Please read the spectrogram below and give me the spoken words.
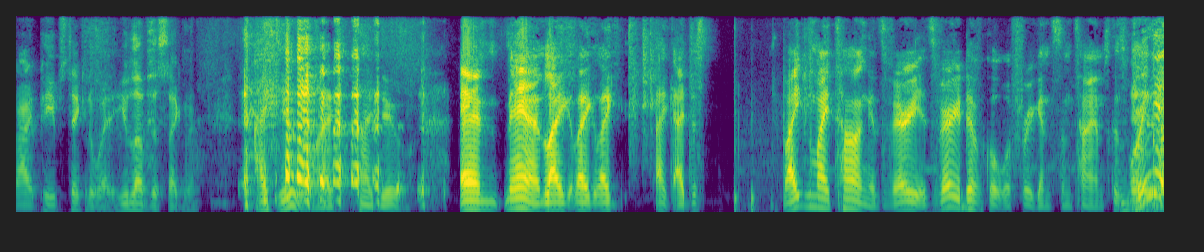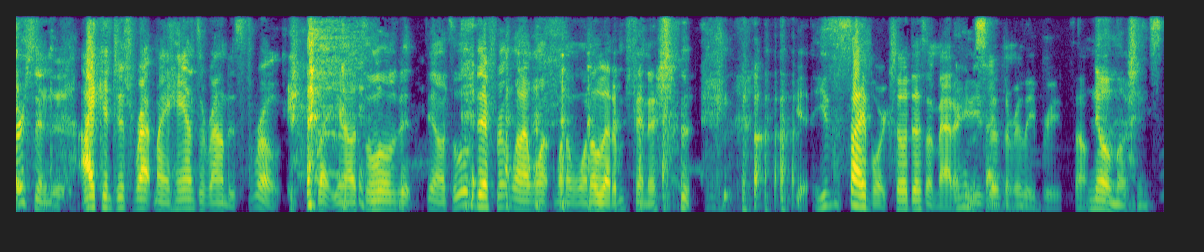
All right, peeps, take it away. You love this segment. I do. I, I do. And man, like, like, like, like, I just biting my tongue. It's very, it's very difficult with friggin' sometimes because one person I can just wrap my hands around his throat, but you know, it's a little bit, you know, it's a little different when I want when I want to let him finish. Yeah, he's a cyborg, so it doesn't matter. He doesn't really breathe. So, no emotions.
